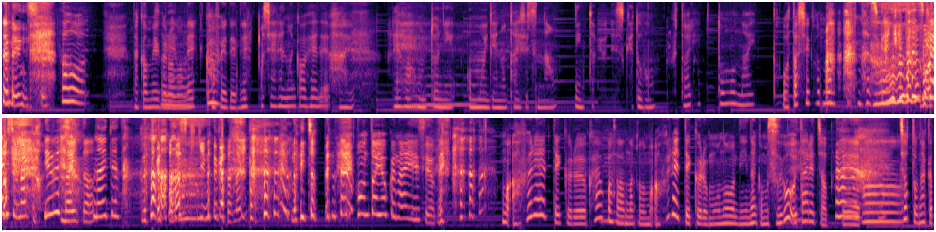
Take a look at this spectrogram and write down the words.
10年一緒。そう。中目黒のねカフェでね、おしゃれなカフェで。はい。あれは本当に思い出の大切なインタビューですけど。二人とも泣いた私が泣いた確かに。確かに。私なんか 泣いた。泣いてた。なんか話聞きながら泣いた。泣いちゃって。本当良くないですよね。もう溢れてくる佳代子さんの中のもう溢れてくるものになんかもうすごい打たれちゃってちょちょっとなんか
